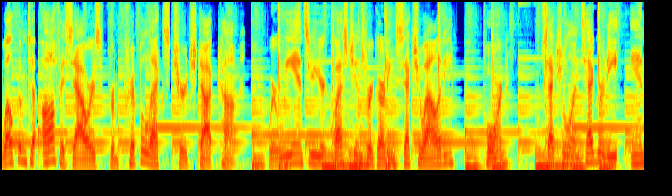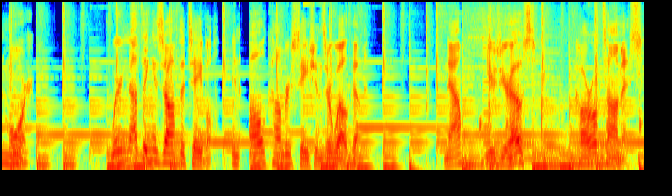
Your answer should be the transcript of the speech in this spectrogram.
Welcome to Office Hours from XXXChurch.com, where we answer your questions regarding sexuality, porn, sexual integrity, and more. Where nothing is off the table and all conversations are welcome. Now, here's your host, Carl Thomas.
